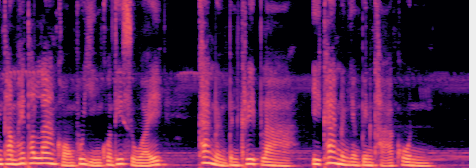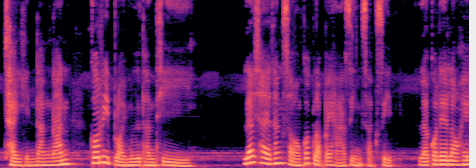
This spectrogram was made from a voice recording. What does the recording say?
จึงทำให้ท่อนล่างของผู้หญิงคนที่สวย ข้างหนึ่งเป็นครีบปลา อีกข้างหนึ่งยังเป็นขาคนชัยเห็นดังนั้นก็รีบปล่อยมือทันที แล้วชายทั้งสองก็กลับไปหาสิ่งศักดิ์สิทธิ์แล้วก็ได้เล่าให้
